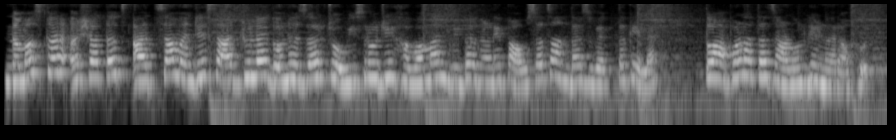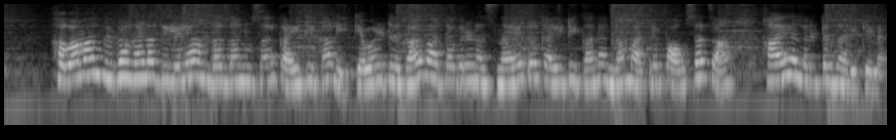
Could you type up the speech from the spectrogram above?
नमस्कार अशातच आजचा म्हणजे सात जुलै दोन हजार चोवीस रोजी हवामान विभागाने पावसाचा अंदाज व्यक्त केलाय तो आपण आता जाणून घेणार आहोत. हवामान विभागानं दिलेल्या अंदाजानुसार काही ठिकाणी केवळ ढगाळ वातावरण असणार आहे तर काही ठिकाणांना मात्र पावसाचा हाय अलर्ट जारी केलाय.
